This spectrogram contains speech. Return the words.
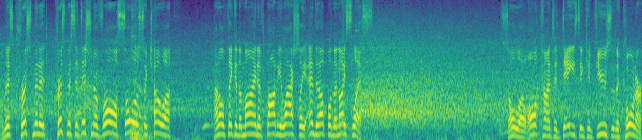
On this Christmas edition of Raw, Solo Sikoa, I don't think in the mind of Bobby Lashley, ended up on the nice list. Solo all kinds of dazed and confused in the corner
